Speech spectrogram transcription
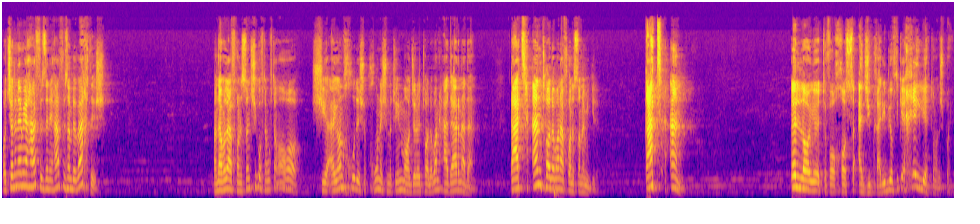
با چرا نمیای حرف بزنی؟ حرف بزن به وقتش. من در مورد افغانستان چی گفتم؟ گفتم آقا شیعیان خودش خونشون تو این ماجرای طالبان هدر ندن. قطعا طالبان افغانستان می‌گیره. قطعا. الا یه اتفاق خاص عجیب غریب بیفته که خیلی احتمالش پایین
